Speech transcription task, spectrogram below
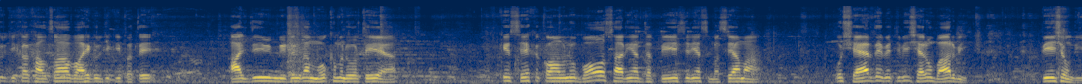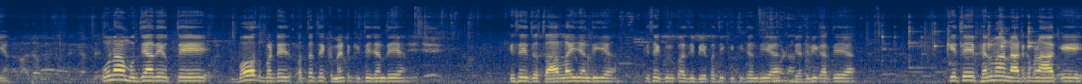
ਵਾਹਿਗੁਰੂ ਜੀ ਕਾ ਖਾਲਸਾ, ਵਾਹਿਗੁਰੂ ਜੀ ਕੀ ਫਤਿਹ। ਅੱਜ ਦੀ ਮੀਟਿੰਗ ਦਾ ਮੁੱਖ ਮਨੋਰਥ ਇਹ ਆ ਕਿ ਸਿੱਖ ਕੌਮ ਨੂੰ ਬਹੁਤ ਸਾਰੀਆਂ ਦਰਪੇਸ਼ ਜਿਹੜੀਆਂ ਸਮੱਸਿਆਵਾਂ, ਉਹ ਸ਼ਹਿਰ ਦੇ ਵਿੱਚ ਵੀ, ਸ਼ਹਿਰੋਂ ਬਾਹਰ ਵੀ ਪੇਸ਼ ਆਉਂਦੀਆਂ। ਉਹਨਾਂ ਮੁੱਦਿਆਂ ਦੇ ਉੱਤੇ ਬਹੁਤ ਵੱਡੇ ਪੱਧਰ ਤੇ ਕਮੈਂਟ ਕੀਤੇ ਜਾਂਦੇ ਆ। ਕਿਸੇ ਦਸਤਾਰ ਲਾਈ ਜਾਂਦੀ ਆ, ਕਿਸੇ ਗੁਰੂ ਘਰ ਦੀ ਬੇਪਤੀ ਕੀਤੀ ਜਾਂਦੀ ਆ, ਬੇਅਦਬੀ ਕਰਦੇ ਆ। ਕਿਤੇ ਫਿਲਮਾਂ, ਨਾਟਕ ਬਣਾ ਕੇ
